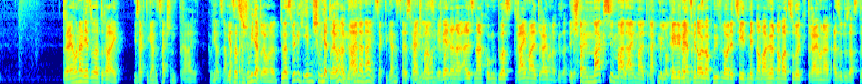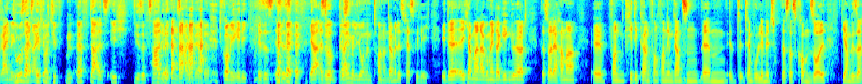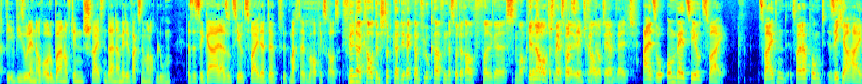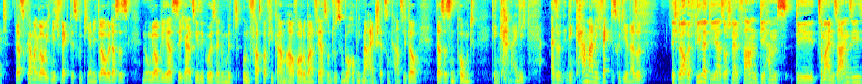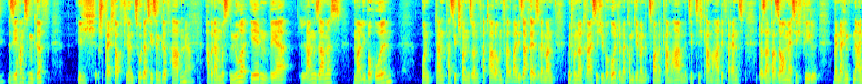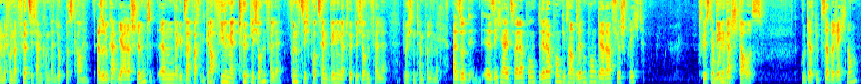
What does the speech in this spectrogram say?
300 jetzt oder 3? Ich sag die ganze Zeit schon drei. Hab ich als am Jetzt hast du Anfang- schon wieder 300. Du hast wirklich eben schon wieder 300 gesagt. Nein, nein, nein, ich sag die ganze Zeit Das ist kein Spaß. Wir werden danach alles nachgucken. Du hast dreimal 300 gesagt. Das Ich habe maximal einmal drei Millionen. Okay, wir werden es genau überprüfen, Leute. Zählt mit nochmal, hört nochmal zurück. 300, also du sagst 3 Millionen. Du sagst definitiv öfter als ich diese Zahl, die ich jetzt sagen werde. Ich freue mich richtig. Es ist, es ist, ja, also. Also drei es- Millionen Tonnen. Damit ist festgelegt. Ich, äh, ich habe mal ein Argument dagegen gehört. Das war der Hammer äh, von Kritikern von, von dem ganzen ähm, Tempolimit, dass das kommen soll. Die haben gesagt, wie, wieso denn auf Autobahnen auf den Streifen da in der Mitte wachsen immer noch Blumen? Das ist egal, also CO2, das, das macht da überhaupt nichts raus. Filterkraut in Stuttgart direkt am Flughafen, das wird doch auch voll gesmockt. Genau, das das schmeckt trotzdem, schmeckt trotzdem. der Welt. Also, Umwelt CO2. Zweiten, zweiter Punkt, Sicherheit. Das kann man, glaube ich, nicht wegdiskutieren. Ich glaube, dass es ein unglaubliches Sicherheitsrisiko ist, wenn du mit unfassbar viel kmh auf Autobahn fährst und du es überhaupt nicht mehr einschätzen kannst. Ich glaube, das ist ein Punkt, den kann eigentlich, also den kann man nicht wegdiskutieren. Also, Ich glaube, viele, die ja so schnell fahren, die haben es, die zum einen sagen sie, sie haben es im Griff. Ich spreche auch vielen zu, dass sie es im Griff haben. Ja. Aber dann muss nur irgendwer Langsames mal überholen und dann passiert schon so ein fataler Unfall. Weil die Sache ist, wenn man mit 130 überholt und da kommt jemand mit 200 km/h, mit 70 km/h Differenz, das ist einfach saumäßig viel. Wenn da hinten einer mit 140 ankommt, dann juckt das kaum. also du kannst, ja, das stimmt. Ähm, Da gibt es einfach, genau, viel mehr tödliche Unfälle. 50% weniger tödliche Unfälle durch ein Tempolimit. also äh, Sicherheit, zweiter Punkt. Dritter Punkt, gibt es noch einen dritten Punkt, der dafür spricht? Fürs Tempolimit? Weniger Staus. Gut, da gibt es da Berechnungen.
